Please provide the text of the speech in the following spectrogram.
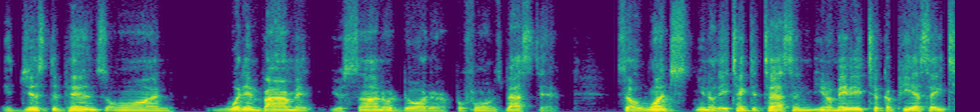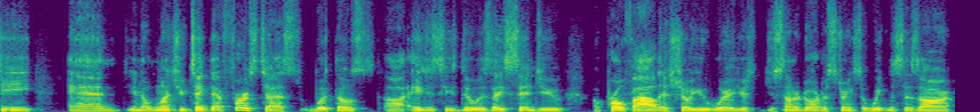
It just depends on what environment your son or daughter performs best in. So once you know they take the test, and you know maybe they took a PSAT, and you know once you take that first test, what those uh, agencies do is they send you a profile that show you where your, your son or daughter's strengths or weaknesses are.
